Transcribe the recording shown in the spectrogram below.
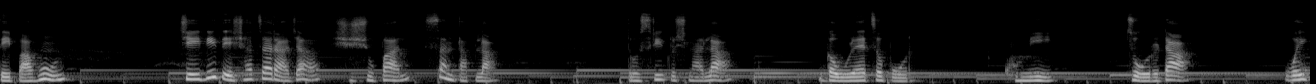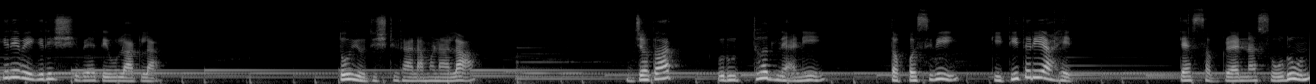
ते पाहून चेदी देशाचा राजा शिशुपाल संतापला. तो श्रीकृष्णाला गवळ्याचं पोर खुनी चोरटा वगैरे वगैरे शिव्या देऊ लागला. तो युधिष्ठिराला म्हणाला जगात वृद्ध ज्ञानी तपस्वी कितीतरी आहेत. त्या सगळ्यांना सोडून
